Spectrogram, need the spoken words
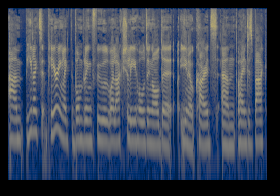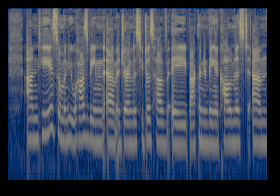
um, he likes appearing like the bumbling fool while actually holding all the you know cards um, behind his back. And he is someone who has been um, a journalist who does have a background in being a columnist. Um,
